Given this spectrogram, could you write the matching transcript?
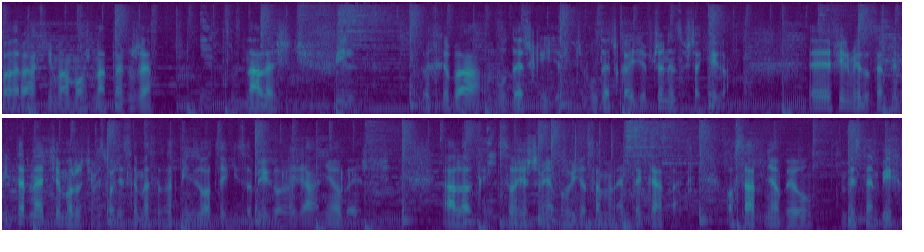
Rahima można także znaleźć w filmie. Chyba Wódeczki Wódeczka i dziewczyny, coś takiego. Yy, Film jest dostępny w internecie, możecie wysłać SMS-a za 5 zł i sobie go legalnie obejrzeć. Ale okej, coś jeszcze miałem powiedzieć o samym NTK, tak. Ostatnio był występ ich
